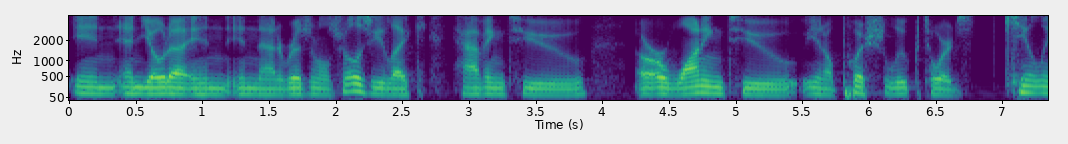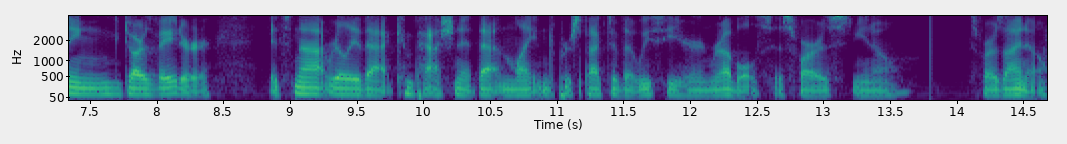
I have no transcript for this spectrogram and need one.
in and Yoda in in that original trilogy, like having to or wanting to you know push Luke towards killing Darth Vader. It's not really that compassionate, that enlightened perspective that we see here in Rebels, as far as you know, as far as I know,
